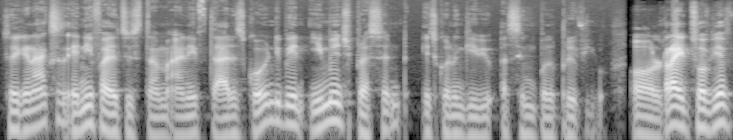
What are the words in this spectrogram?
So you can access any file system and if there is going to be an image present it's going to give you a simple preview. All right so we have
